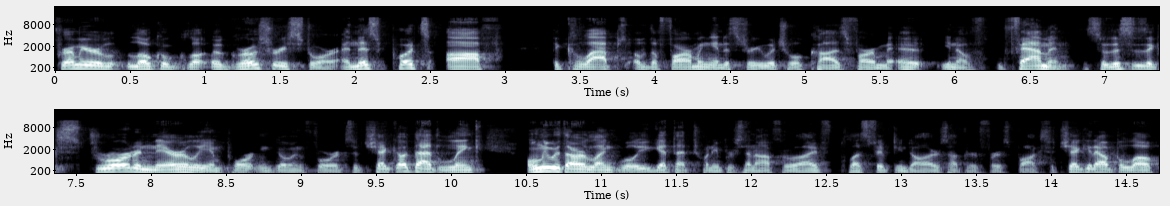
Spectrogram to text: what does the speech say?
from your local uh, grocery store. And this puts off the collapse of the farming industry, which will cause farm, uh, you know, famine. So this is extraordinarily important going forward. So check out that link. Only with our link will you get that 20% off your life plus $15 off your first box. So check it out below.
